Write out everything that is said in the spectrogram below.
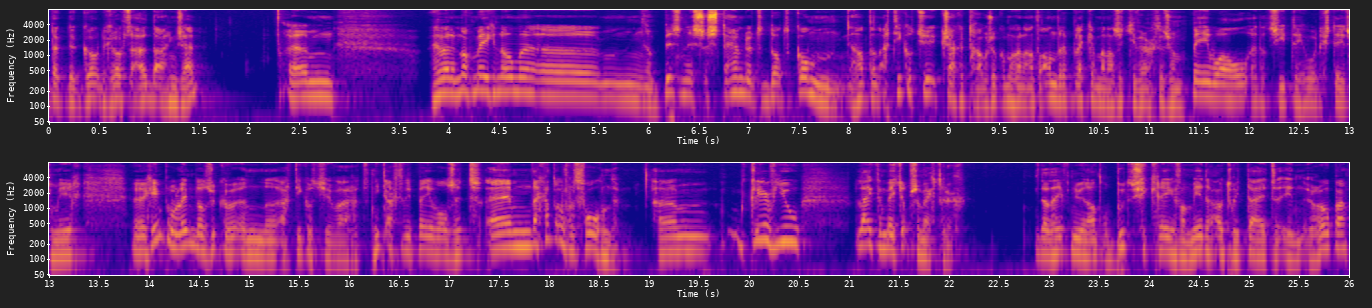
DuckDuckGo de grootste uitdaging zijn. Um, hebben we hem nog meegenomen? Uh, businessstandard.com had een artikeltje. Ik zag het trouwens ook op nog een aantal andere plekken. Maar dan zit je weer achter zo'n paywall. En dat zie je tegenwoordig steeds meer. Uh, geen probleem, dan zoeken we een uh, artikeltje waar het niet achter die paywall zit. En dat gaat over het volgende. Um, Clearview lijkt een beetje op zijn weg terug. Dat heeft nu een aantal boetes gekregen van meerdere autoriteiten in Europa.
